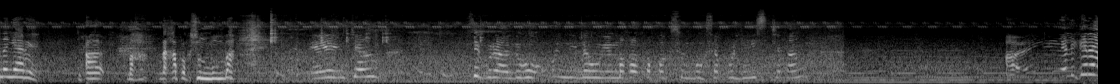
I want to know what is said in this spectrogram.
nangyari? Ah, baka nakapagsumbong ba? Eh, Chang, sigurado ho, hindi na ho yan makakapagsumbog sa pulis, Chang. Ah, eh, halika na,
